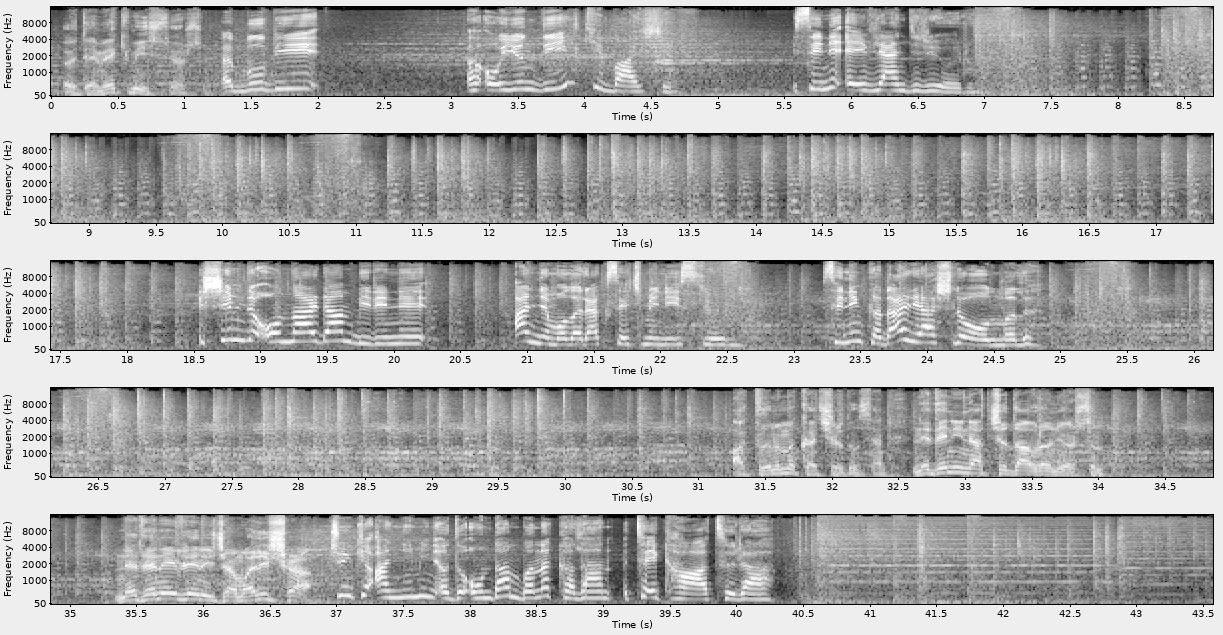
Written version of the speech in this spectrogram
ödemek mi istiyorsun? E, Bu bir e, oyun değil ki Bayşe. Seni evlendiriyorum. Şimdi onlardan birini annem olarak seçmeni istiyorum. Senin kadar yaşlı olmalı. Aklını mı kaçırdın sen? Neden inatçı davranıyorsun? Neden evleneceğim Alişa? Çünkü annemin adı ondan bana kalan tek hatıra.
